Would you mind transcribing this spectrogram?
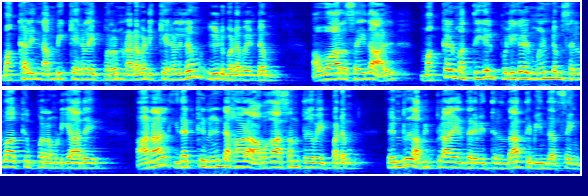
மக்களின் நம்பிக்கைகளை பெறும் நடவடிக்கைகளிலும் ஈடுபட வேண்டும். அவ்வாறு செய்தால் மக்கள் மத்தியில் புலிகள் மீண்டும் செல்வாக்கு பெற முடியாது. ஆனால் இதற்கு நீண்டகால அவகாசம் தேவைப்படும் என்று அபிப்பிராயம் தெரிவித்திருந்தார் திபீந்தர் சிங்.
